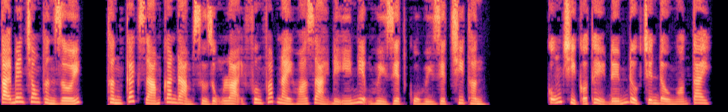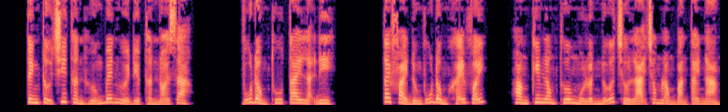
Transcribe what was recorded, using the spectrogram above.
Tại bên trong thần giới, thần cách dám can đảm sử dụng loại phương pháp này hóa giải để ý niệm hủy diệt của hủy diệt chi thần. Cũng chỉ có thể đếm được trên đầu ngón tay. Tình tự chi thần hướng bên người điệp thần nói ra. Vũ Đồng thu tay lại đi. Tay phải đường Vũ Đồng khẽ vẫy, Hoàng Kim Long Thương một lần nữa trở lại trong lòng bàn tay nàng.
